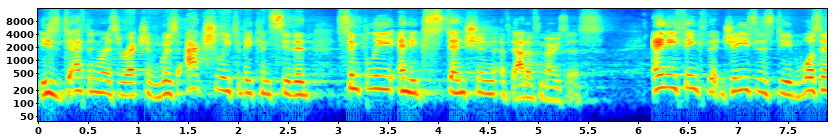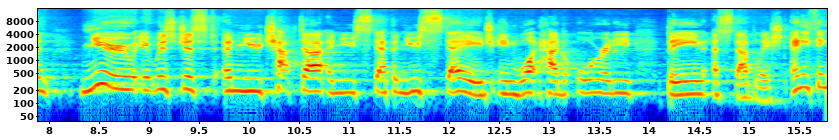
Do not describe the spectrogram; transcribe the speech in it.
his death and resurrection, was actually to be considered simply an extension of that of Moses. Anything that Jesus did wasn't new, it was just a new chapter, a new step, a new stage in what had already been established. Anything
